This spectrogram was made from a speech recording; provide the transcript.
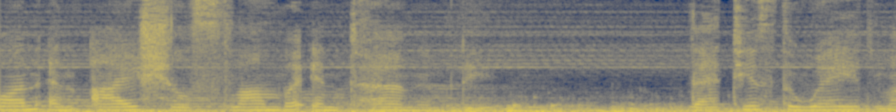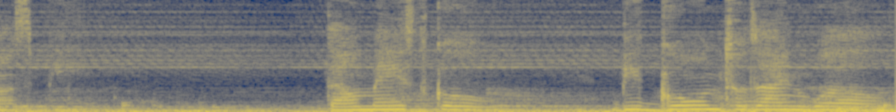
One and I shall slumber interminably. That is the way it must be. Thou mayst go. Be gone to thine world.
